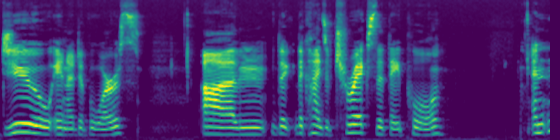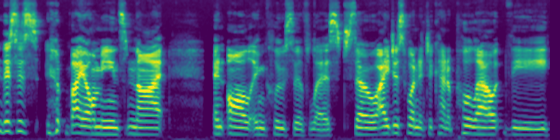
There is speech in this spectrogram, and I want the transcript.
do in a divorce, um, the, the kinds of tricks that they pull. And this is by all means not an all inclusive list. So I just wanted to kind of pull out the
